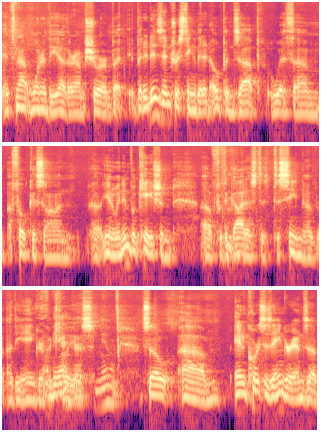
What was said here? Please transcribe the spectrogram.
it's not one or the other, I'm sure, but but it is interesting that it opens up with um, a focus on uh, you know an invocation uh, for the mm-hmm. goddess to, to sing of, of the anger of Achilles. Yeah. So um, and of course his anger ends up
